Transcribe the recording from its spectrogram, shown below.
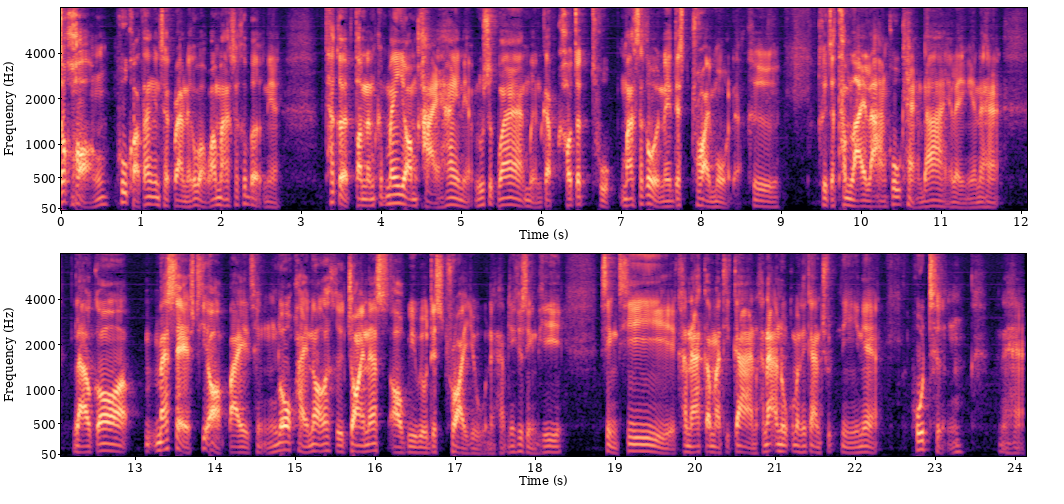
เจ้าของผู้ก่อตั้ง Instagram เนี่ยก็บอกว่ามาร์คซักเคอร์เบิร์กเนี่ยถ้าเกิดตอนนั้นไม่ยอมขายให้เนี่ยรู้สึกว่าเหมือนกับเขาจะถูกมาร์คซักเคอร์เบิร์กใน destroy mode อะคือ คือจะทำลายล้างคู่แข่งได้อะไรอย่างเงี้ยนะฮะแล้วก็ message ที่ออกไปถึงโลกภายนอกก็คือ join us or we will destroy you นะครับนี่คือสิ่งที่ สิ่งที่คณะกรรมการ คณะอนุกรรมการชุดนี้เนี่ยพูดถึงนะฮะ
